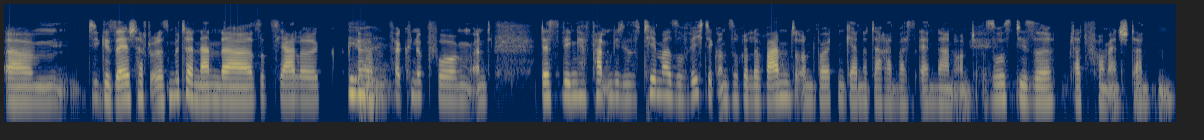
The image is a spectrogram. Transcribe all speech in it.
ähm, die Gesellschaft oder das Miteinander, soziale ähm, Verknüpfung. Und deswegen fanden wir dieses Thema so wichtig und so relevant und wollten gerne daran was ändern. Und so ist diese Plattform entstanden.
